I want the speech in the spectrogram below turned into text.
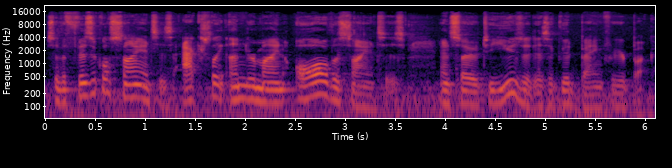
So, the physical sciences actually undermine all the sciences. And so, to use it is a good bang for your buck.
